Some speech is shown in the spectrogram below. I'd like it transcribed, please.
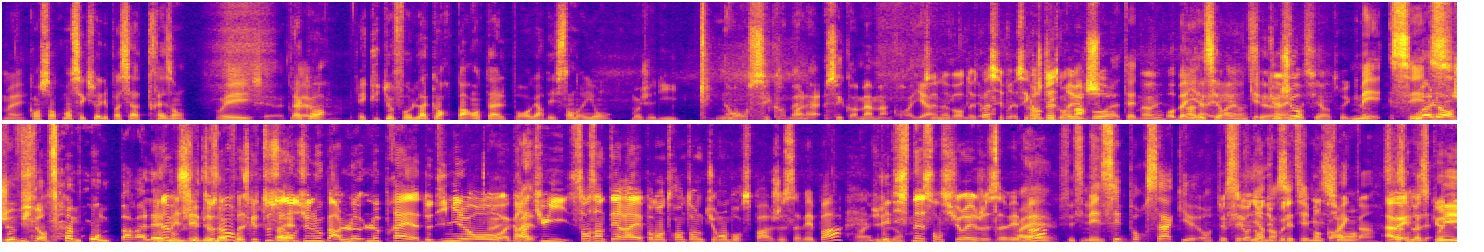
Ouais. Le consentement sexuel est passé à 13 ans. Oui. D'accord Et qu'il te faut l'accord parental pour regarder Cendrillon. Moi je dis, Non, c'est quand même, c'est quand même incroyable. C'est n'importe Écoute, quoi. C'est c'est quand quand je dis qu'on marche sur la tête, Ah ouais oh bah ah, il y a c'est vrai, quelques c'est- jours. c'est un truc. Mais c'est Ou alors je vis dans un monde parallèle. Non mais c'est étonnant infos. parce que tout ce Ouais. dont tu nous parles, le, le prêt de 10 000 euros Ouais. gratuit, sans intérêt, pendant 30 ans que tu rembourses pas, je savais pas. Ouais, je Les. Disney censurés, je savais Ouais, pas. si, si, Mais si, c'est si. pour ça qu'on te fait venir dans cette émission. correct. Hein. Ah C'est oui. parce que Oui, il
